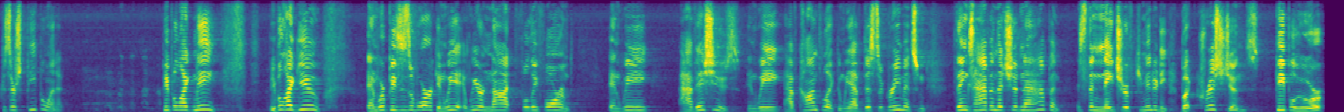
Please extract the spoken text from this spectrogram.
Because there's people in it. People like me, people like you. And we're pieces of work, and we, we are not fully formed. And we have issues, and we have conflict, and we have disagreements, and things happen that shouldn't happen. It's the nature of community. But Christians, people who are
